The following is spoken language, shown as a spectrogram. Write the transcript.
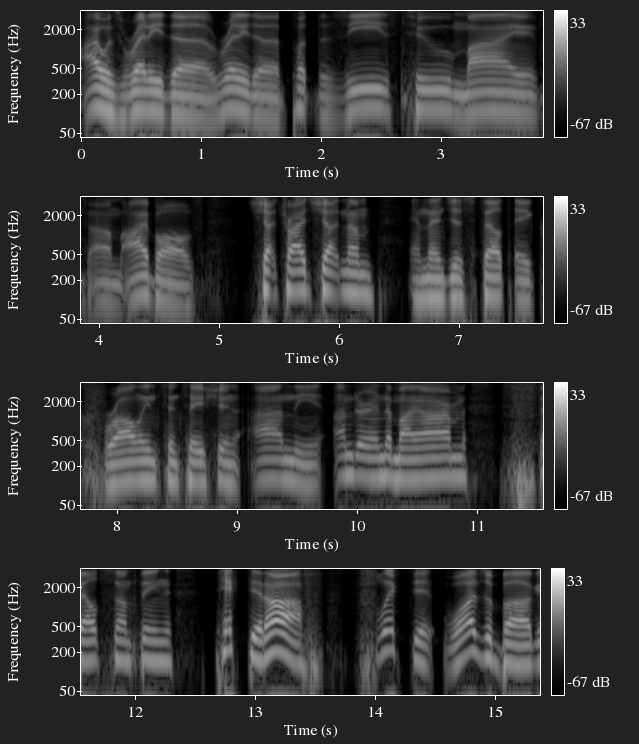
I was ready to ready to put the Z's to my um, eyeballs. Shut, tried shutting them, and then just felt a crawling sensation on the under end of my arm. Felt something picked it off, flicked it, was a bug,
